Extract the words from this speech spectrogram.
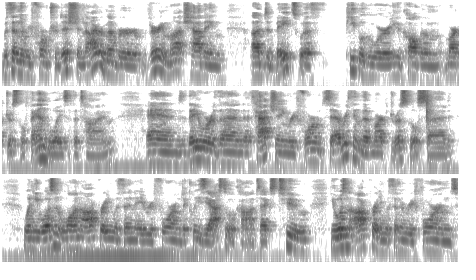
within the Reformed tradition. I remember very much having uh, debates with people who were, you could call them Mark Driscoll fanboys at the time. And they were then attaching Reformed to everything that Mark Driscoll said when he wasn't one operating within a reformed ecclesiastical context two he wasn't operating within a reformed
